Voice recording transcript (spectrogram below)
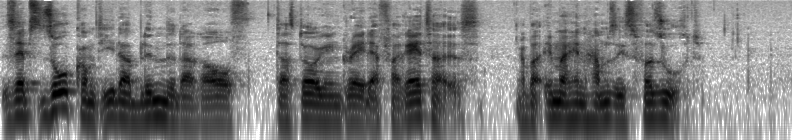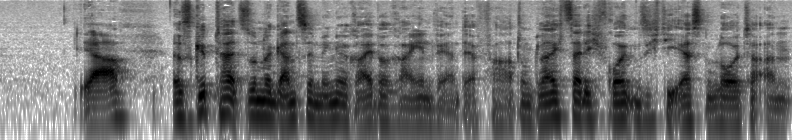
Selbst so kommt jeder Blinde darauf, dass Dorian Gray der Verräter ist. Aber immerhin haben sie es versucht. Ja. Es gibt halt so eine ganze Menge Reibereien während der Fahrt und gleichzeitig freunden sich die ersten Leute an.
